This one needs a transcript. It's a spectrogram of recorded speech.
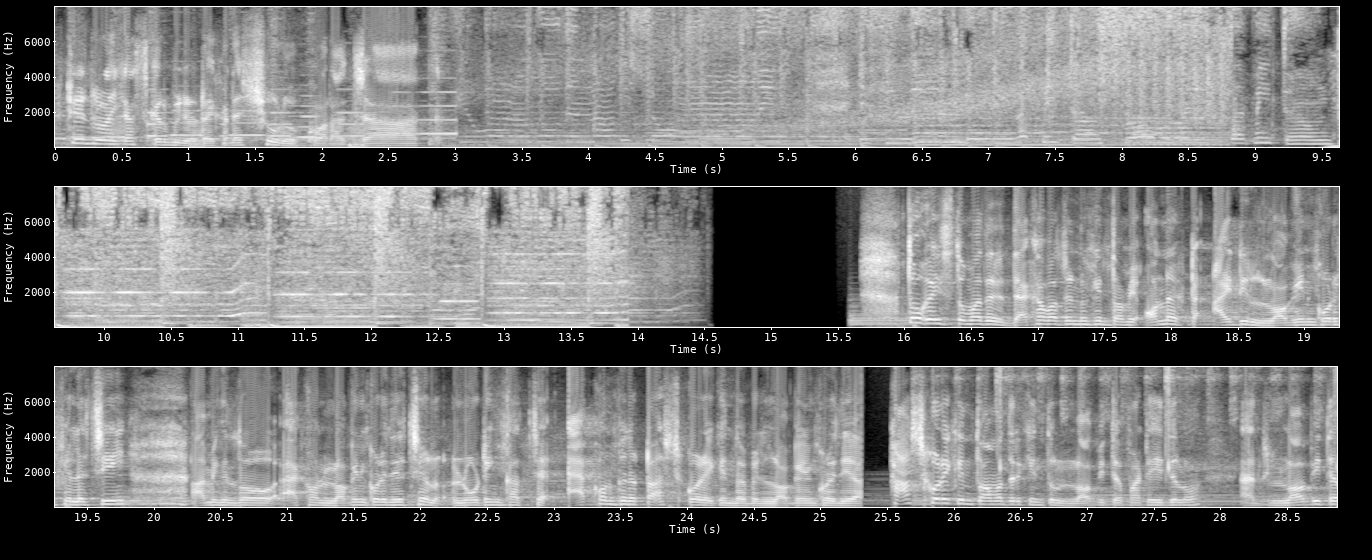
একটা লাইক আজকের ভিডিওটা এখানে শুরু করা যাক। Me, baby, let me down slowly. Let me down. তো গাইজ তোমাদের দেখাবার জন্য কিন্তু আমি অন্য একটা আইডি লগ ইন করে ফেলেছি। আমি কিন্তু এখন লগ ইন করে দিয়েছি লোডিং খাচ্ছে। এখন কিন্তু টাচ করে কিন্তু আমি লগ ইন করে দেওয়া টাচ করে কিন্তু আমাদের কিন্তু লবিতে পাঠিয়ে দিল। অ্যান্ড লবিতে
